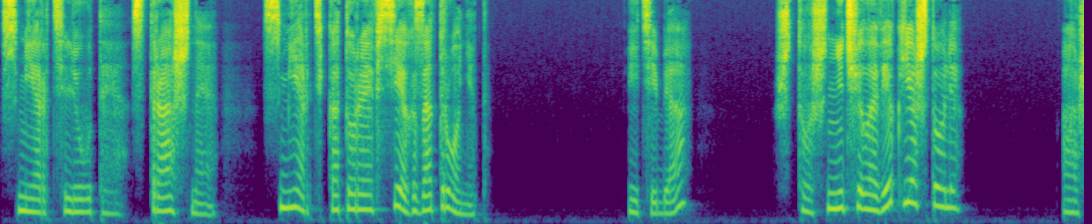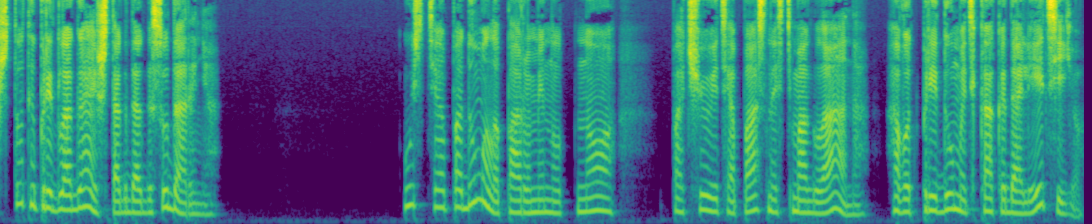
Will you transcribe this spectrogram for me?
Смерть лютая, страшная. Смерть, которая всех затронет». «И тебя? Что ж, не человек я, что ли?» «А что ты предлагаешь тогда, государыня?» Устья подумала пару минут, но почуять опасность могла она. А вот придумать, как одолеть ее,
